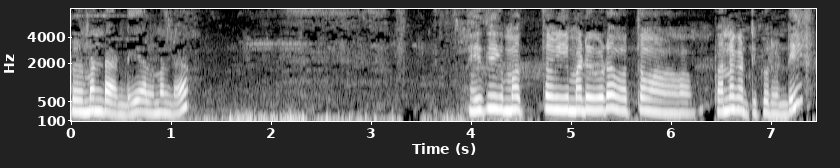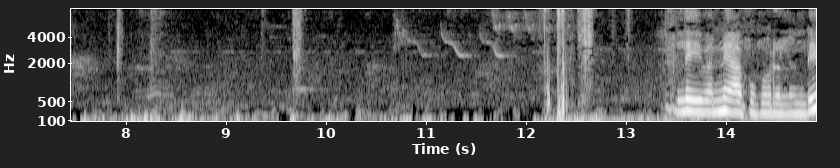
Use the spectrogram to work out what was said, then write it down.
అల్మండా అండి అల్మండా. ఇది మొత్తం ఈ మడి కూడా మొత్తం పన్నగంటి కూర అండి మళ్ళీ ఇవన్నీ ఆకుకూరలండి.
